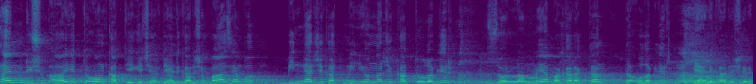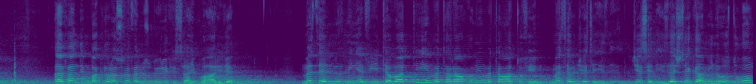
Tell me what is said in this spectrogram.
En düşük ayette 10 kat diye geçer değerli kardeşim. Bazen bu binlerce kat, milyonlarca kat da olabilir. Zorlanmaya bakaraktan da olabilir değerli kardeşlerim. Efendim bakın Resul Efendimiz buyuruyor ki Sahih Buhari'de. Mesel mümine fi tevattihim ve terahunihim ve taatufihim. Mesel cesed izleşteka minhu ud'un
